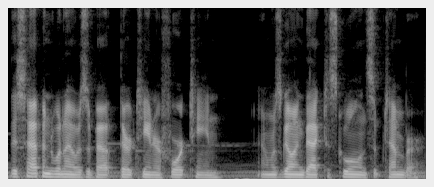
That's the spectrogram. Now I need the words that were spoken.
This happened when I was about 13 or 14 and was going back to school in September.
